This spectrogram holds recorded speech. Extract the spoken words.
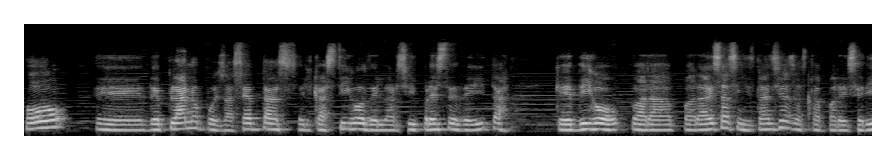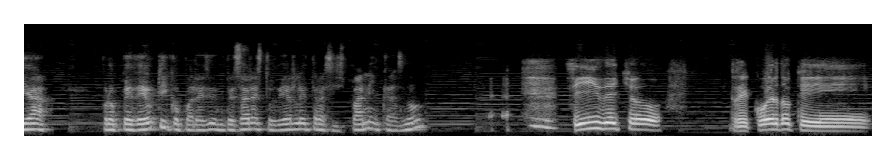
o eh, de plano pues aceptas el castigo del arcipreste de Ita, que digo, para, para esas instancias hasta parecería propedéutico para empezar a estudiar letras hispánicas, ¿no? Sí, de hecho, recuerdo que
